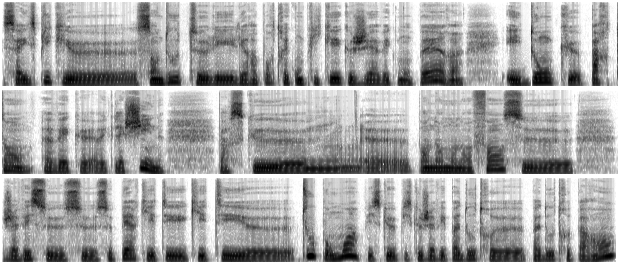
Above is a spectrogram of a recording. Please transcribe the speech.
ça explique euh, sans doute les, les, rapports très compliqués que j'ai avec mon père, et donc partant avec avec la Chine, parce que pendant mon enfance, j'avais ce, ce, ce, père qui était qui était tout pour moi puisque puisque j'avais pas d'autres pas d'autres parents.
